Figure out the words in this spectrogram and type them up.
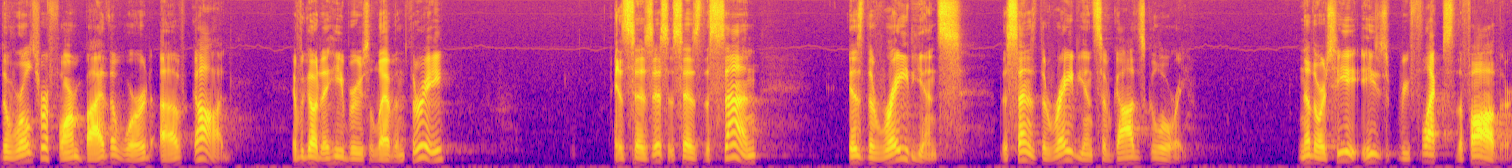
The worlds were formed by the word of God. If we go to Hebrews 11:3 it says this it says the Son is the radiance. The Son is the radiance of God's glory. In other words, he, he reflects the Father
